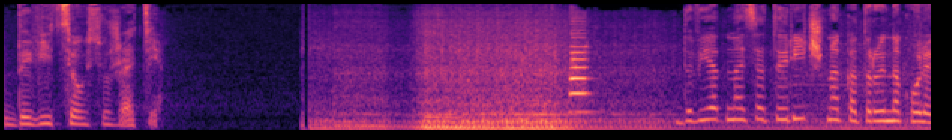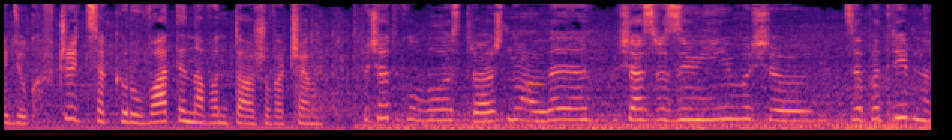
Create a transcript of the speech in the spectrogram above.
Дивіться у сюжеті. 19-річна Катерина Колядюк вчиться керувати навантажувачем. Спочатку було страшно, але зараз розуміємо, що це потрібно.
